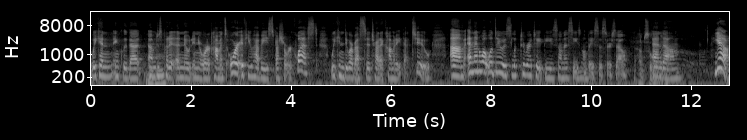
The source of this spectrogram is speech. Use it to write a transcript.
We can include that. Um, Just put it a note in your order comments, or if you have a special request, we can do our best to try to accommodate that too. Um, and then what we'll do is look to rotate these on a seasonal basis or so. Absolutely. And um, yeah,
